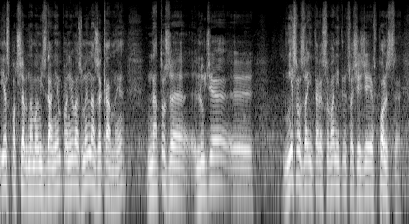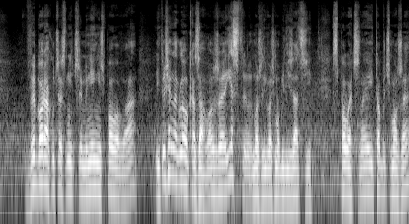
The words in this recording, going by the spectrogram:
jest potrzebna moim zdaniem, ponieważ my narzekamy na to, że ludzie y, nie są zainteresowani tym, co się dzieje w Polsce. W wyborach uczestniczy mniej niż połowa i tu się nagle okazało, że jest możliwość mobilizacji społecznej i to być może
